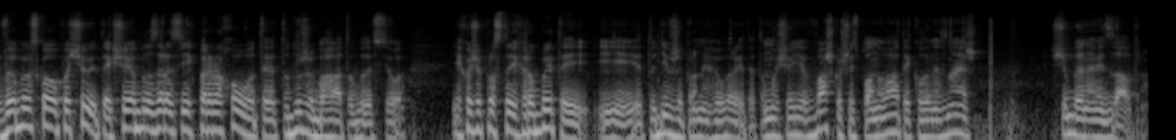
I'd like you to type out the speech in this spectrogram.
ви обов'язково почуєте. Якщо я буду зараз їх перераховувати, то дуже багато буде всього. Я хочу просто їх робити і тоді вже про них говорити. Тому що є важко щось планувати, коли не знаєш, що буде навіть завтра.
